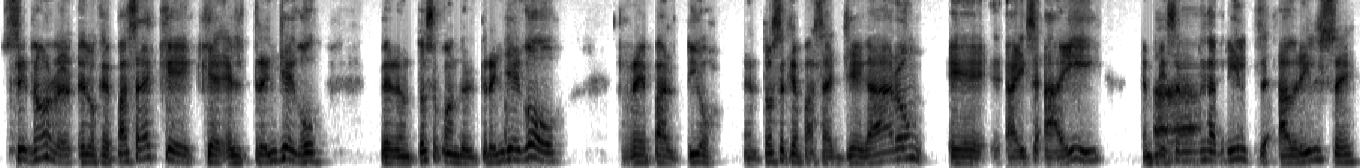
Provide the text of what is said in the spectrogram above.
sí, no, lo que pasa es que, que el tren llegó, pero entonces cuando el tren llegó, repartió. Entonces, ¿qué pasa? Llegaron, eh, ahí, ahí empiezan a abrirse,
